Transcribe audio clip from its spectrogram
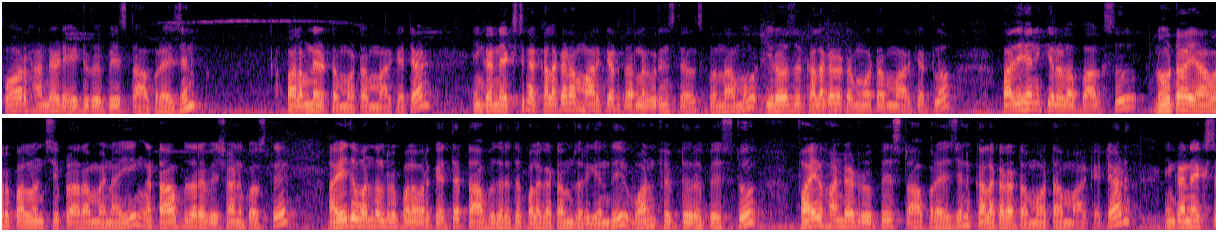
four hundred eighty rupees top price in Palamaner tomato market yard ఇంకా నెక్స్ట్ ఇంకా కలకడ మార్కెట్ ధరల గురించి తెలుసుకుందాము. ఈరోజు కలకడ టమోటా మార్కెట్లో పదిహేను కిలోల బాక్సు నూట యాభై రూపాయల నుంచి ప్రారంభమైనాయి. ఇంకా టాప్ ధర విషయానికి వస్తే ఐదు వందల రూపాయల వరకు అయితే టాప్ ధర అయితే పలకటం జరిగింది. One fifty rupees to five hundred rupees top price in Kalakada tomato మార్కెటెడ్ ఇంకా నెక్స్ట్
